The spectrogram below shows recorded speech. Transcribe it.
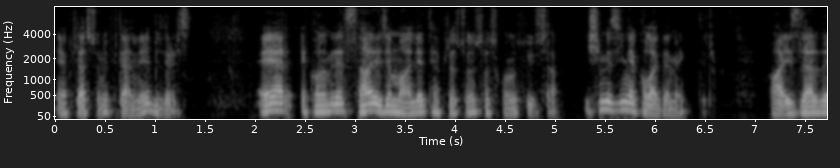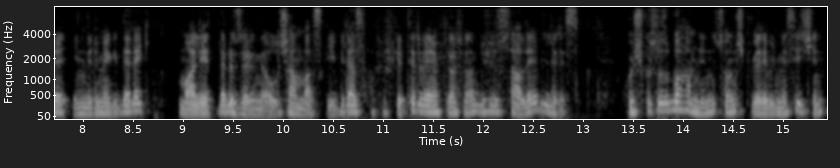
enflasyonu frenleyebiliriz. Eğer ekonomide sadece maliyet enflasyonu söz konusuysa işimiz yine kolay demektir. Faizlerde indirime giderek maliyetler üzerinde oluşan baskıyı biraz hafifletir ve enflasyona düşüş sağlayabiliriz. Kuşkusuz bu hamlenin sonuç verebilmesi için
